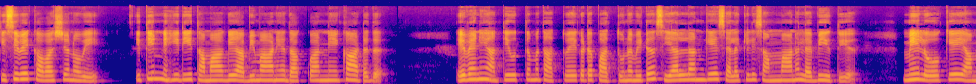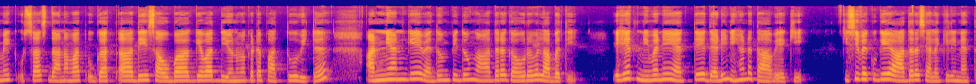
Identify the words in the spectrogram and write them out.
කිසිවෙක් අවශ්‍ය නොවේ. ඉතින් එහිදී තමාගේ අභිමානය දක්වන්නේ කාටද? එවැනි අති උත්තම තත්වයකට පත් වුන විට සියල්ලන්ගේ සැලකිලි සම්මාන ලැබිය යුතුය. මේ ලෝකයේ යමෙක් උසස් ධනවත් උගත් ආදී සෞභාග්‍යවත් දියුණුවකට පත් වූ විට අන්‍යයන්ගේ වැඳුම් පිදුම් ආදර ගෞරව ලබති. එහෙත් නිවනේ ඇත්තේ දැඩි නිහඬතාවයකි. කිසිවෙකුගේ ආදර සැලකිලි නැත.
